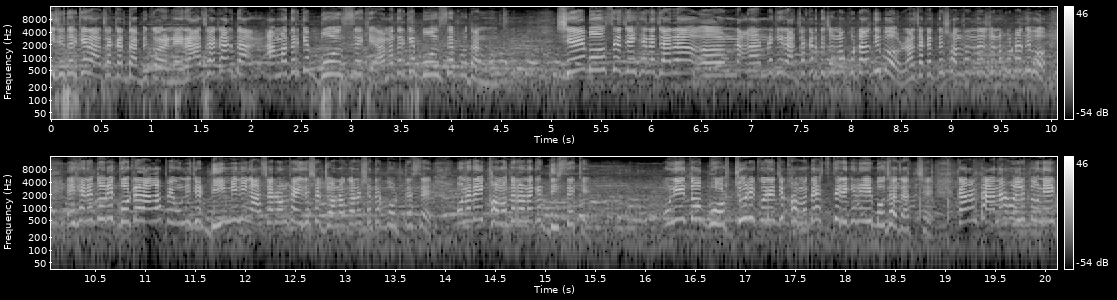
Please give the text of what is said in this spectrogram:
নিজেদেরকে রাজাকার দাবি করে নেই। রাজাকার আমাদেরকে বলছে কে? আমাদেরকে বলছে প্রধানমন্ত্রী। সে বলছে যে এখানে যারা আমরা কি রাজাকারদের জন্য কোটা দিব? রাজাকারদের সন্তানদের জন্য কোটা দিব? এখানে তো উনি কোটার আলাপে, উনি যে ডিমিনিং আচরণটা এই দেশের জনগণের সাথে করতেছে, ওনার এই ক্ষমতাটা ওনাকে দিছে কে? উনি তো ভোট চুরি করে যে ক্ষমতা আসছে এখানে এই বোঝা যাচ্ছে। কারণ তা না হলে তো উনি এই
